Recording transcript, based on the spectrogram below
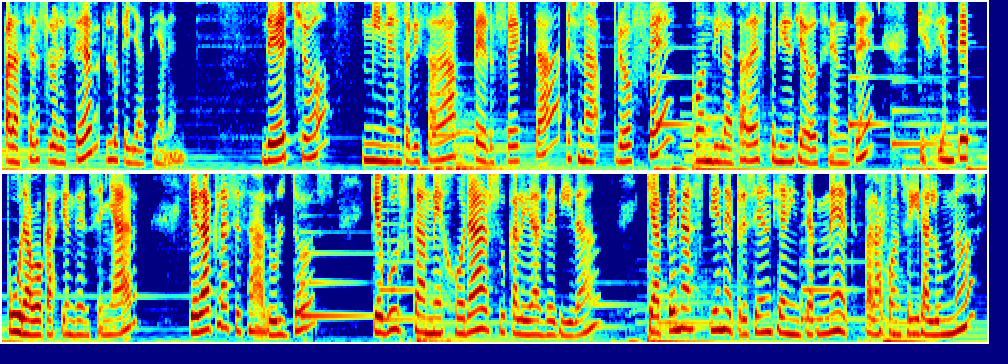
para hacer florecer lo que ya tienen. De hecho, mi mentorizada perfecta es una profe con dilatada experiencia docente que siente pura vocación de enseñar, que da clases a adultos, que busca mejorar su calidad de vida, que apenas tiene presencia en Internet para conseguir alumnos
